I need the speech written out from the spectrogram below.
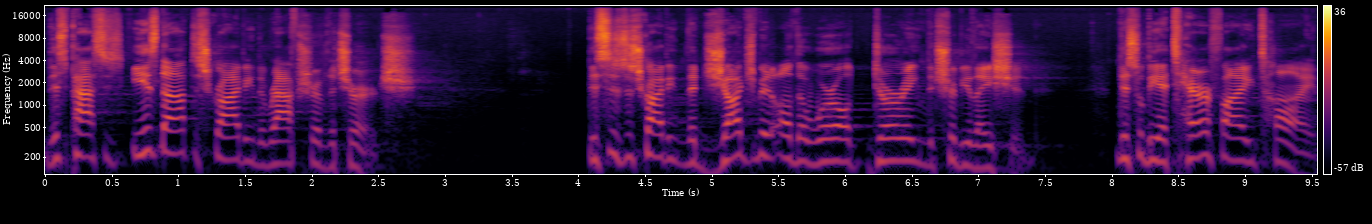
this passage is not describing the rapture of the church. This is describing the judgment on the world during the tribulation. This will be a terrifying time,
